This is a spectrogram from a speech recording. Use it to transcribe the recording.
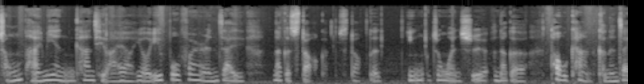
从牌面看起来啊，有一部分人在那个 stock stalk 的英中文是那个偷看，可能在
